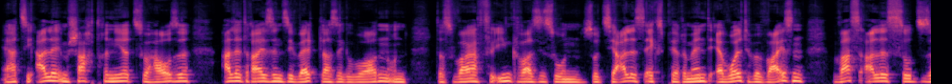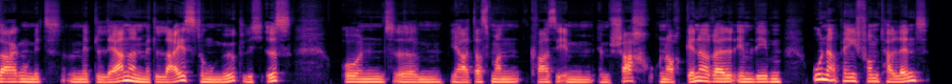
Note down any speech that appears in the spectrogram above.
Er hat sie alle im Schach trainiert, zu Hause. Alle drei sind sie Weltklasse geworden und das war für ihn quasi so ein soziales Experiment. Er wollte beweisen, was alles sozusagen mit, mit Lernen, mit Leistung möglich ist und ähm, ja, dass man quasi im, im Schach und auch generell im Leben unabhängig vom Talent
